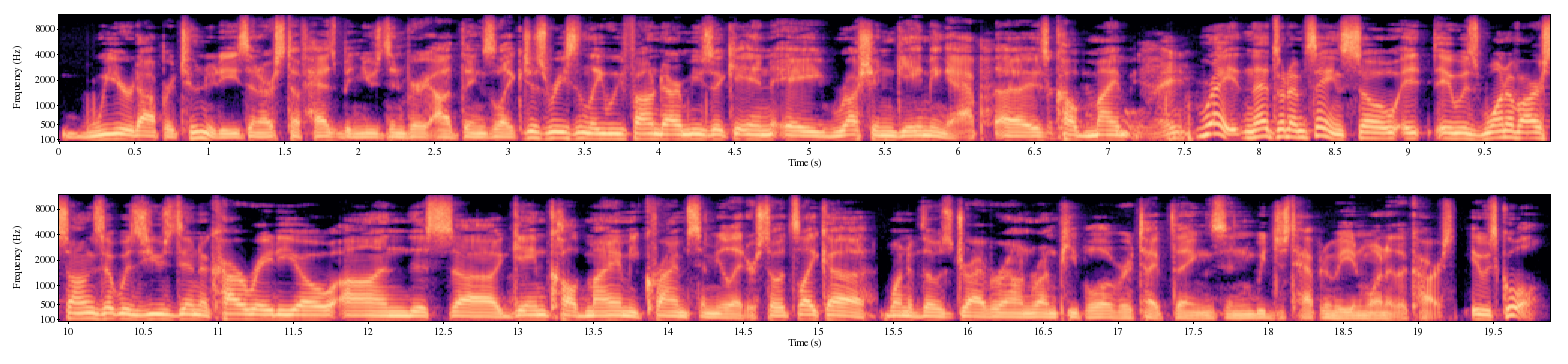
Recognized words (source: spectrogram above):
weird opportunities, and our stuff has been used in very odd things. Like just recently, we found our music in a Russian gaming app. Uh, it's called My right? Right, and that's what I'm saying. So it, it was one of our songs that was used in a car radio on this uh, game called Miami Crime Simulator. So it's like a one of those drive around, run people over type things, and we just happened to be in one of the cars. It was cool,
